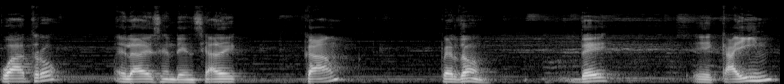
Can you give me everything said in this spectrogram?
4, la descendencia de Cam, perdón, de eh, Caín,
